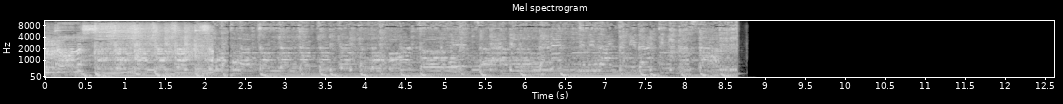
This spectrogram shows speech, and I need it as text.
I'm gonna suck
